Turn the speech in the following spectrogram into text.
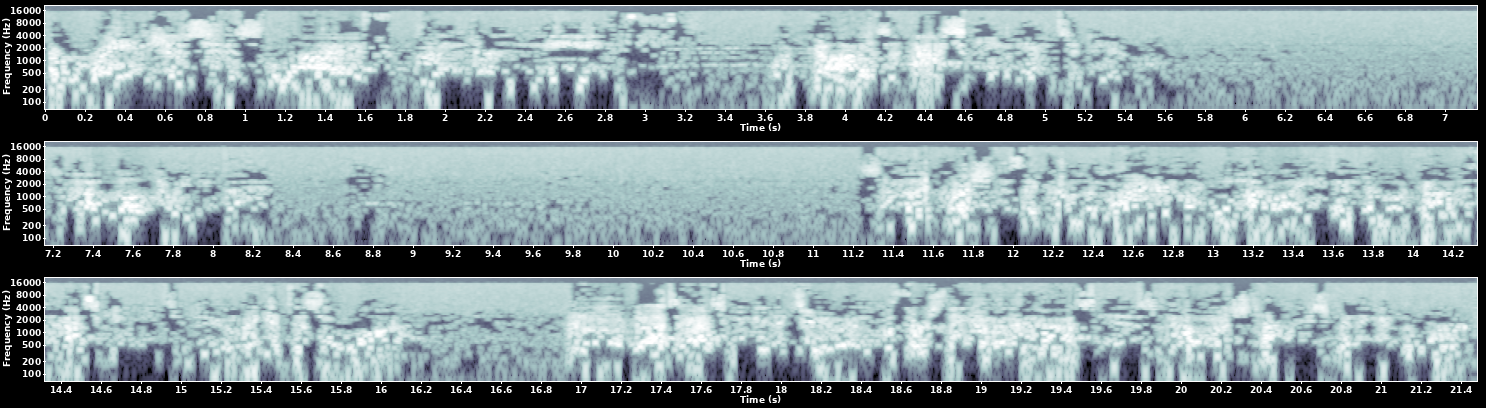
arranges his life underneath what God is asking him to do. So how well do we do that? Some of the questions that come to mind are like, well, how do I even know what God is asking me to do? I get this a lot. I don't know what God's asking me to do, and the first thing I'm going to ask is, how much time are you spending in the Word?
